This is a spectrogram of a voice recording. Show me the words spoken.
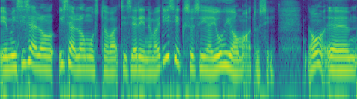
ja mis iseloo-, iseloomustavad siis erinevaid isiksusi ja juhi omadusi. no ehm,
